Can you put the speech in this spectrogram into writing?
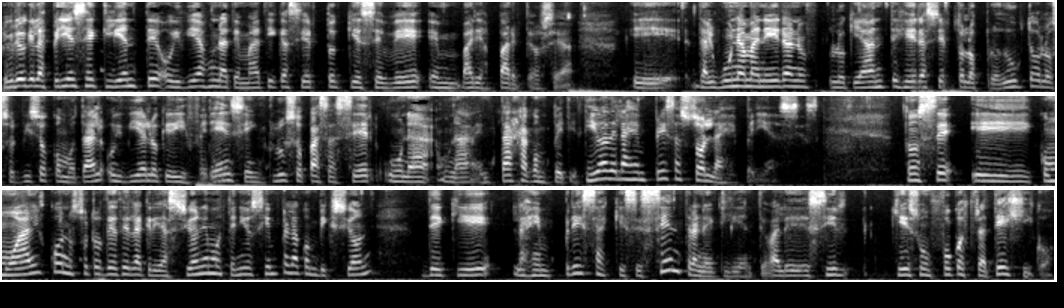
Yo creo que la experiencia cliente hoy día es una temática, ¿cierto?, que se ve en varias partes. O sea, eh, de alguna manera lo que antes era, ¿cierto?, los productos o los servicios como tal, hoy día lo que diferencia, incluso pasa a ser una, una ventaja competitiva de las empresas, son las experiencias. Entonces, eh, como ALCO, nosotros desde la creación hemos tenido siempre la convicción de que las empresas que se centran en el cliente, vale decir que es un foco estratégico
